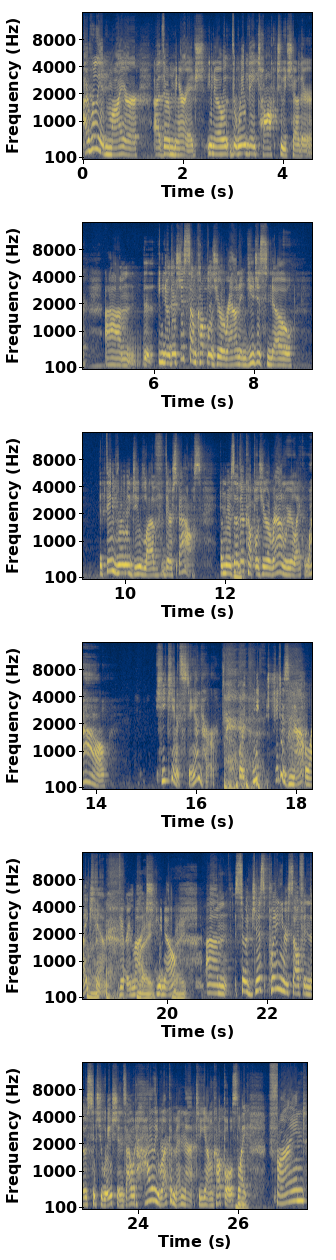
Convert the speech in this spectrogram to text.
I really admire uh, their marriage, you know, the way they talk to each other. Um, the, you know, there's just some couples you're around and you just know that they really do love their spouse. And there's other couples you're around where you're like, wow, he can't stand her or he, she does not like right. him very much right. you know right. um, so just putting yourself in those situations i would highly recommend that to young couples mm-hmm. like find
